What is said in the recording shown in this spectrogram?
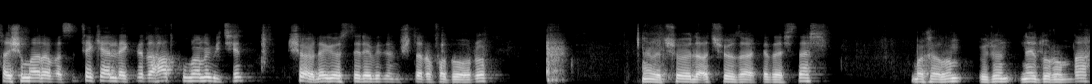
taşıma arabası. Tekerlekli rahat kullanım için şöyle gösterebilirim şu tarafa doğru. Evet şöyle açıyoruz arkadaşlar. Bakalım ürün ne durumda?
